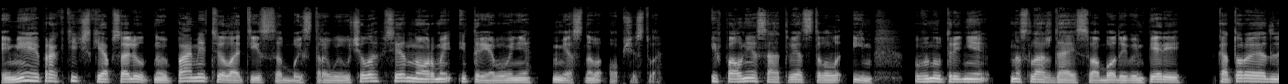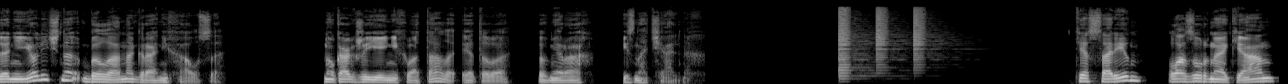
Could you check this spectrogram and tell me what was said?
Имея практически абсолютную память, Латиса быстро выучила все нормы и требования местного общества и вполне соответствовала им, внутренне наслаждаясь свободой в империи, которая для нее лично была на грани хаоса. Но как же ей не хватало этого в мирах изначальных? Тессарин, Лазурный океан,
